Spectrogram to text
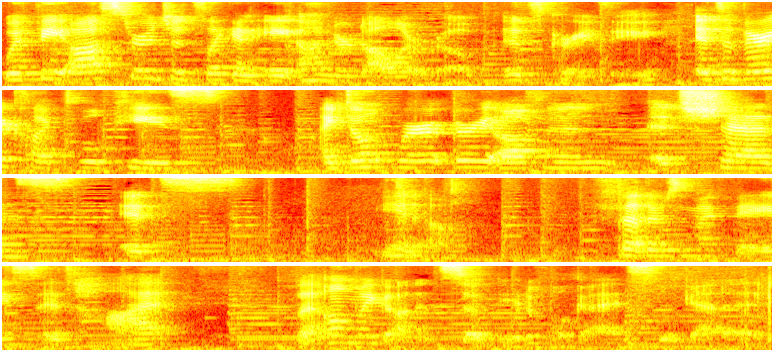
With the ostrich, it's like an $800 robe. It's crazy. It's a very collectible piece. I don't wear it very often. It sheds, it's, you know, feathers in my face, it's hot. But oh my god, it's so beautiful, guys. Look at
